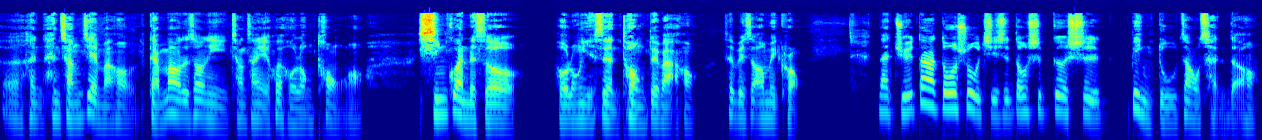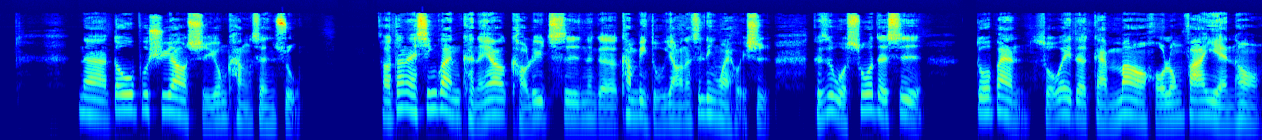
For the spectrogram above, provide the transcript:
呃很很常见嘛吼。感冒的时候你常常也会喉咙痛哦，新冠的时候喉咙也是很痛，对吧？吼，特别是 Omicron，那绝大多数其实都是各式病毒造成的哦，那都不需要使用抗生素。好，当然新冠可能要考虑吃那个抗病毒药，那是另外一回事。可是我说的是，多半所谓的感冒、喉咙发炎哦，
